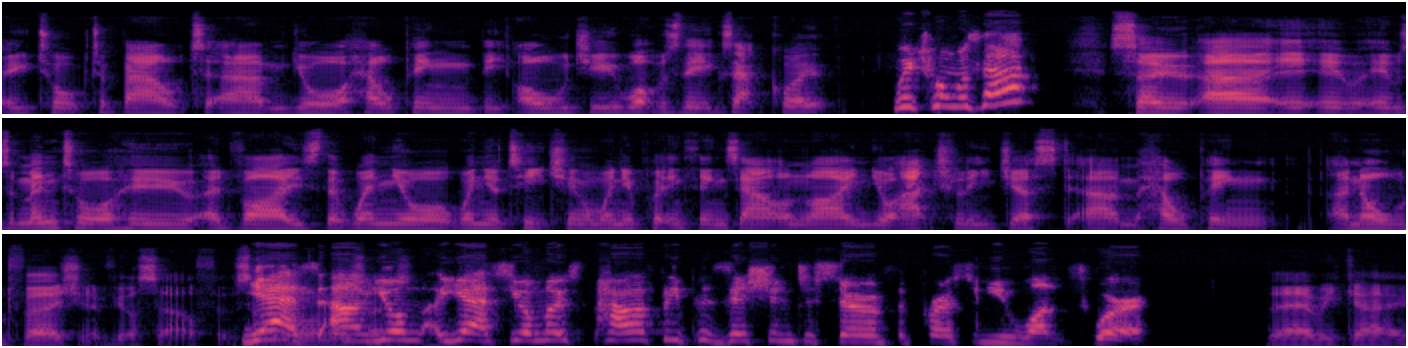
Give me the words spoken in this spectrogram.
who talked about um, your helping the old you. What was the exact quote? Which one was that so uh, it, it, it, was a mentor who advised that when you're when you're teaching or when you're putting things out online, you're actually just um, helping an old version of yourself. Yes, um, you're yes you're most powerfully positioned to serve the person you once were. There we go.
